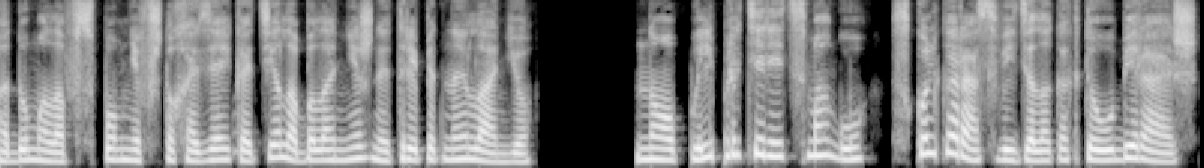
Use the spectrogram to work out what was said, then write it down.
Подумала, вспомнив, что хозяйка тела была нежной трепетной ланью. Но пыль протереть смогу. Сколько раз видела, как ты убираешь.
